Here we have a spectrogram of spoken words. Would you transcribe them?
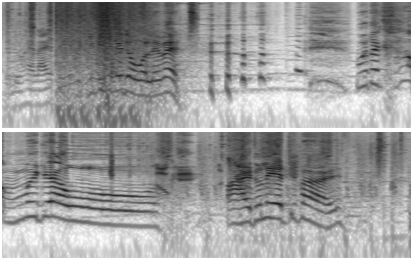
เดี๋ยวดูไฮไลท์สิเมื่อกี้พี่ไม่โดนเลยเว้ยมัวแต่ขำเมื่อกี้โอ้โหตายทุเรศที่ไหนไป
